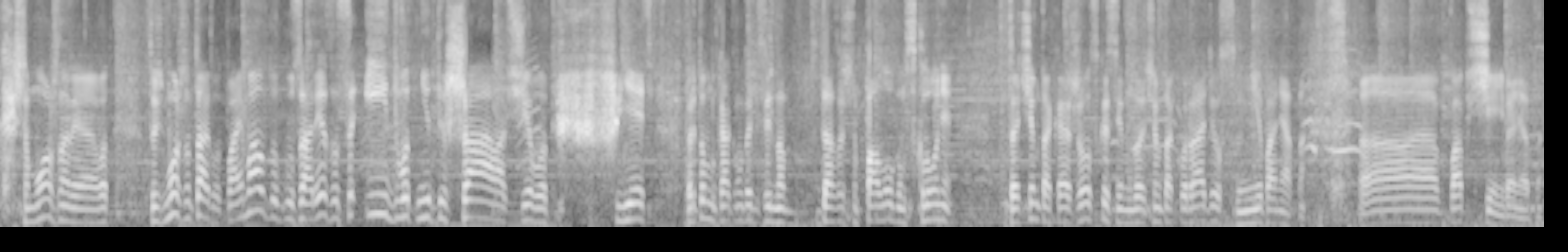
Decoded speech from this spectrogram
Конечно, можно ли, вот, то есть можно так вот, поймал дугу, зарезаться и вот не дыша вообще вот есть. При том, как вот действительно достаточно пологом склоне. Зачем такая жесткость, зачем такой радиус, непонятно. А, вообще непонятно.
